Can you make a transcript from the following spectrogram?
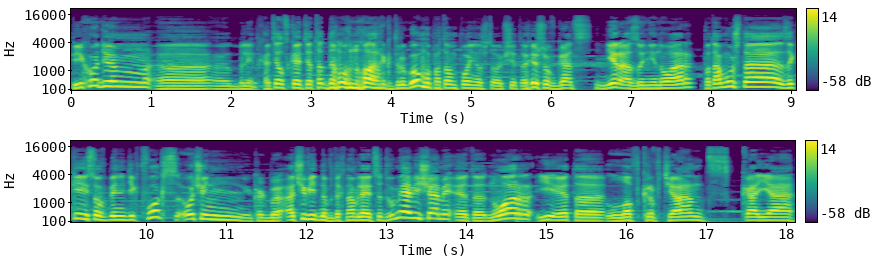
Переходим, э, блин, хотел сказать от одного нуара к другому, потом понял, что вообще-то Ash of Gods ни разу не нуар, потому что The Case of Benedict Fox очень, как бы, очевидно вдохновляется двумя вещами, это нуар и это лавкрафтианский такая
